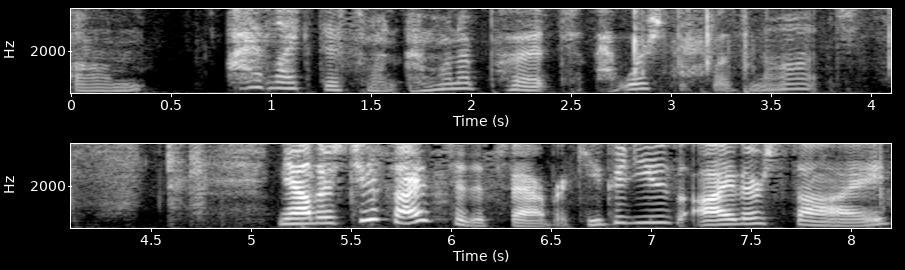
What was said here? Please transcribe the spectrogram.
Um, I like this one. I want to put, I wish this was not. Now, there's two sides to this fabric. You could use either side.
